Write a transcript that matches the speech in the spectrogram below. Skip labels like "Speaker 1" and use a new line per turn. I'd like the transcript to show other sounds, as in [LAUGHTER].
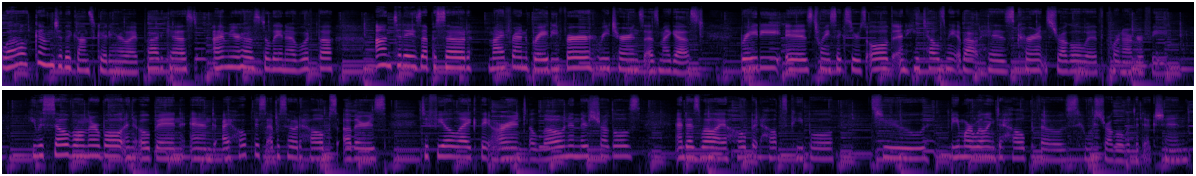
Welcome to the Consecrating Your Life podcast. I'm your host, Elena Aburto. On today's episode, my friend Brady Furr returns as my guest. Brady is 26 years old and he tells me about his current struggle with pornography. He was so vulnerable and open, and I hope this episode helps others to feel like they aren't alone in their struggles. And as well, I hope it helps people to be more willing to help those who struggle with addiction.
